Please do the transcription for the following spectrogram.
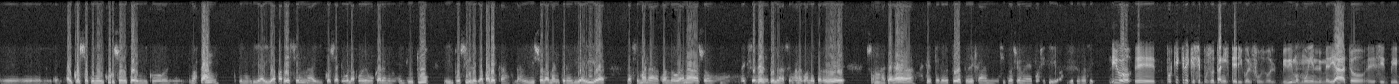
eh, hay cosas que en el curso de técnico no están, que en el día a día aparecen, hay cosas que vos las podés buscar en, YouTube, es imposible que aparezcan. Las vivís solamente en el día a día, la semana cuando ganás son excelentes, la semana cuando perdés son una cagada, pero todas te dejan situaciones positivas. Digo, eh, ¿por qué crees que se puso tan histérico el fútbol? Vivimos muy en lo inmediato, es decir, eh,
